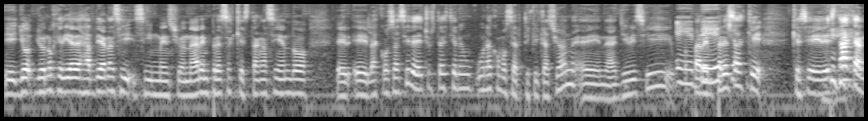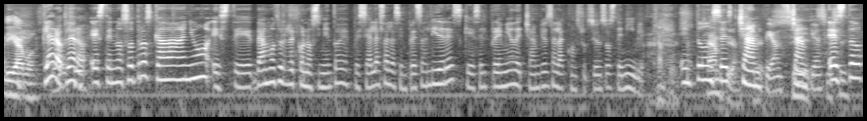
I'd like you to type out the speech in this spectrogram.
Y yo, yo no quería dejar, Diana, si- sin mencionar empresas que están haciendo eh, eh, las cosas así. De hecho, ustedes tienen una como certificación en la GBC Eh, para empresas hecho- que, que se destacan, digamos. Claro, claro. Sí. Este, nosotros cada año este, damos los reconocimientos especiales a las empresas líderes, que es el premio de Champions en la construcción sostenible. Champions. Entonces, Champions, Champions, sí. Champions. Sí. esto,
